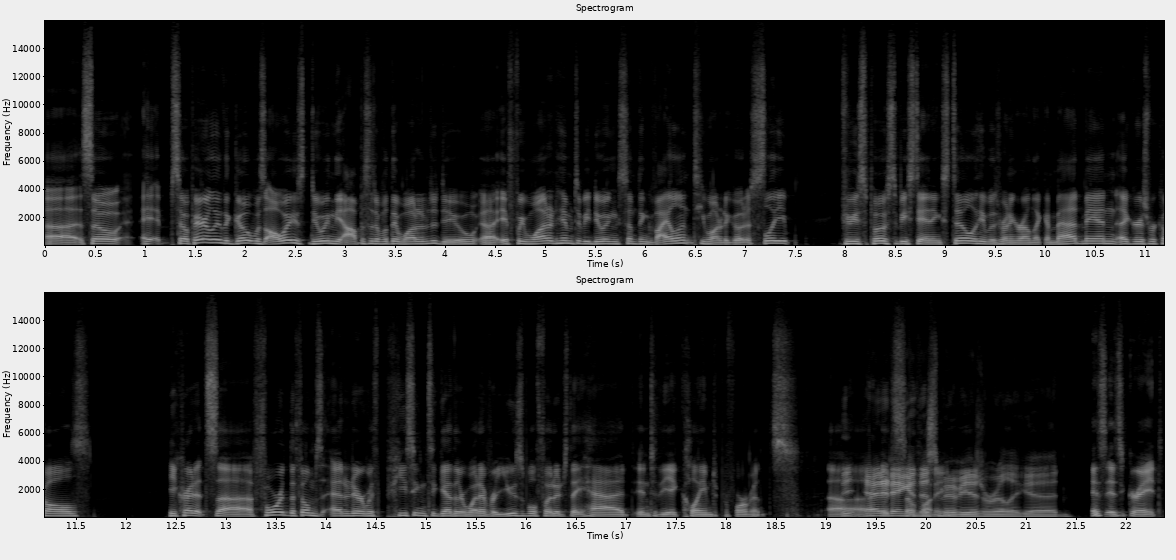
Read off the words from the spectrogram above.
Uh, so eh, so apparently the goat was always doing the opposite of what they wanted him to do. Uh, if we wanted him to be doing something violent, he wanted to go to sleep. If he was supposed to be standing still, he was running around like a madman. Eggers recalls. He credits uh, Ford, the film's editor, with piecing together whatever usable footage they had into the acclaimed performance. Uh, the editing so in this movie is really good. It's it's great.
